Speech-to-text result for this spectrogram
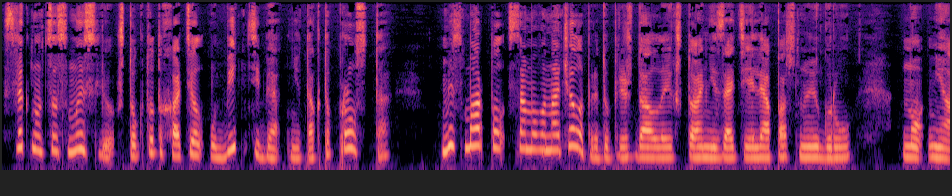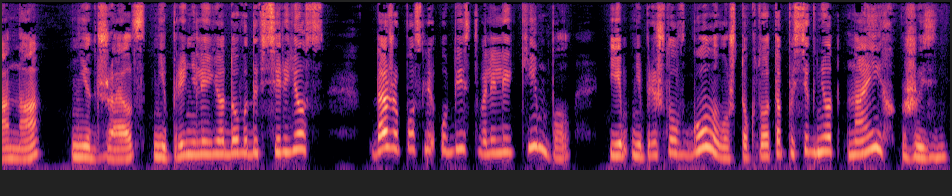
Свыкнуться с мыслью, что кто-то хотел убить тебя, не так-то просто. Мисс Марпл с самого начала предупреждала их, что они затеяли опасную игру. Но ни она, ни Джайлз не приняли ее доводы всерьез. Даже после убийства Лили Кимбл им не пришло в голову, что кто-то посягнет на их жизнь,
